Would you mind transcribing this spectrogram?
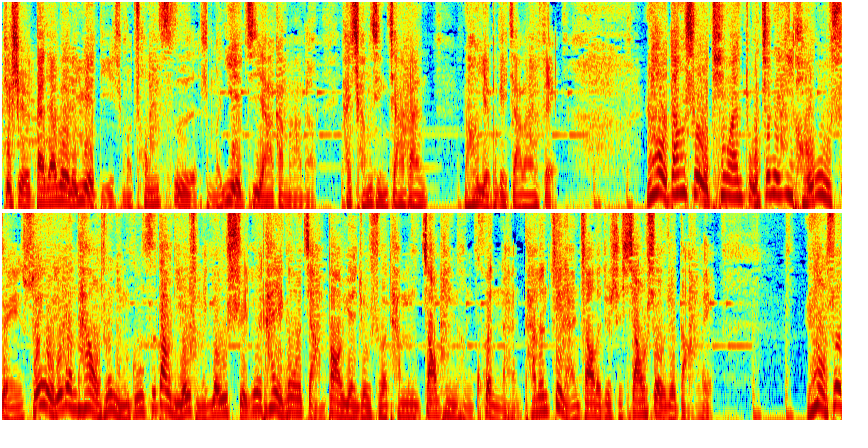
就是大家为了月底什么冲刺、什么业绩啊、干嘛的，还强行加班，然后也不给加班费。然后我当时我听完，我真的一头雾水，所以我就问他，我说你们公司到底有什么优势？因为他也跟我讲抱怨，就是说他们招聘很困难，他们最难招的就是销售这岗位。然后我说，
